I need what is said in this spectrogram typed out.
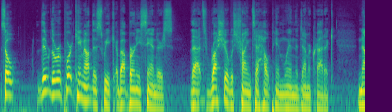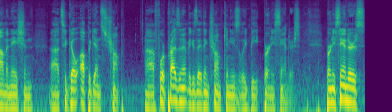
So the the report came out this week about Bernie Sanders that Russia was trying to help him win the Democratic nomination uh, to go up against Trump uh, for president because they think Trump can easily beat Bernie Sanders. Bernie Sanders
